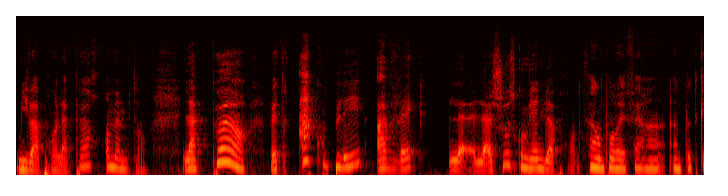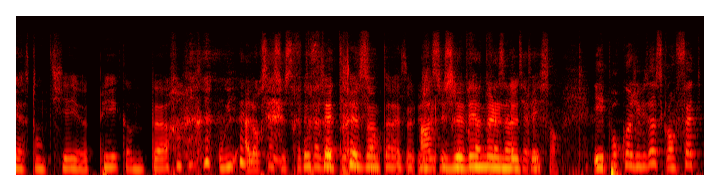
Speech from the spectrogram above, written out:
mais il va apprendre la peur en même temps. La peur va être accouplée avec la, chose qu'on vient de lui apprendre. Ça, on pourrait faire un, podcast entier euh, P comme peur. oui, alors ça, ce serait très, intéressant. très intéressant. Ah, je, vais me le noter. Et pourquoi j'ai vu ça? Parce qu'en fait,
